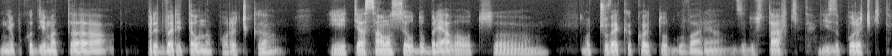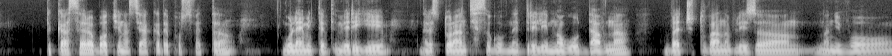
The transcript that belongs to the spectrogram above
необходимата предварителна поръчка и тя само се одобрява от, от човека, който отговаря за доставките и за поръчките. Така се работи навсякъде по света. Големите вериги ресторанти са го внедрили много отдавна. Вече това навлиза на ниво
